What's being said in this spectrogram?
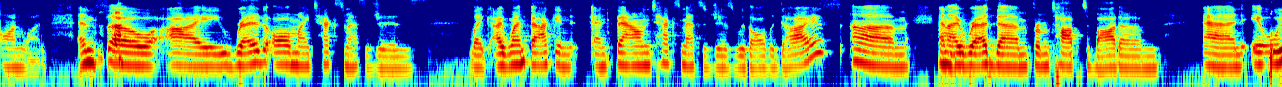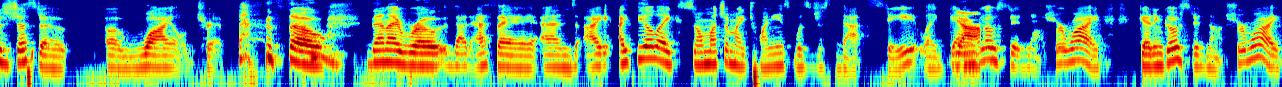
on one. And so i read all my text messages like i went back and and found text messages with all the guys um and i read them from top to bottom and it was just a a wild trip. So then I wrote that essay, and I I feel like so much of my twenties was just that state, like getting Yeah. ghosted, not sure why, getting ghosted, not sure why,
